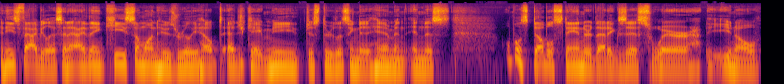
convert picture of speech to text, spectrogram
and he's fabulous. And I think he's someone who's really helped educate me just through listening to him in in this almost double standard that exists where you know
